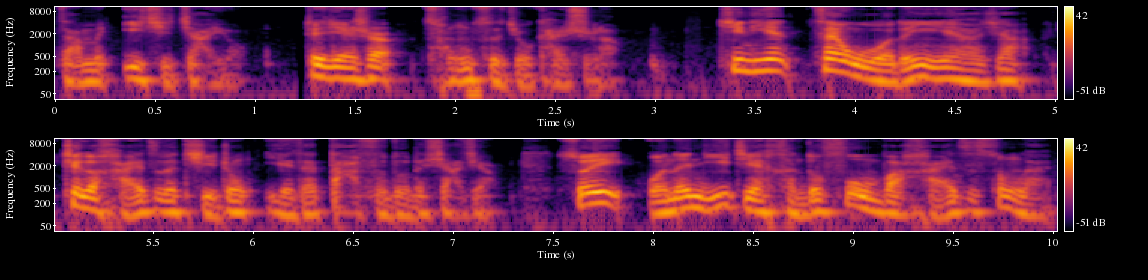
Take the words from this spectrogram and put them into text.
咱们一起加油。”这件事儿从此就开始了。今天在我的影响下，这个孩子的体重也在大幅度的下降，所以我能理解很多父母把孩子送来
